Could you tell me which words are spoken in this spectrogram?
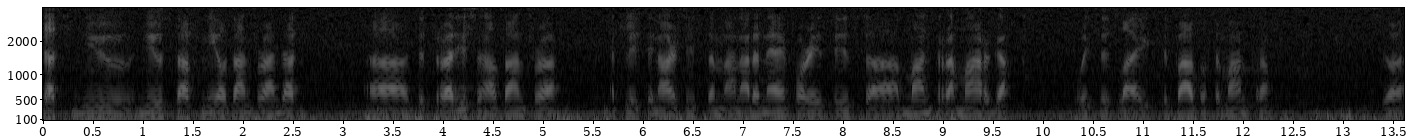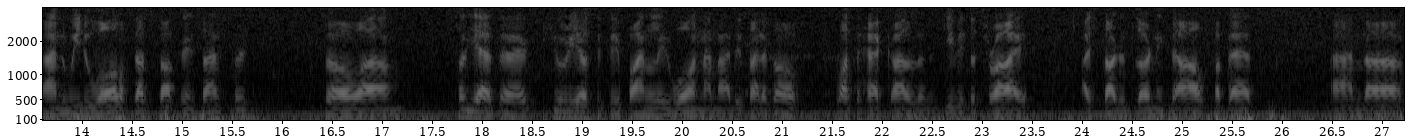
That's new new stuff, neo tantra, and that the traditional tantra, at least in our system, another name for it is uh, mantra marga, which is like the path of the mantra. So, and we do all of that stuff in Sanskrit. So, um, so yeah, the curiosity finally won, and I decided, oh, what the heck, I'll give it a try. I started learning the alphabet, and um,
